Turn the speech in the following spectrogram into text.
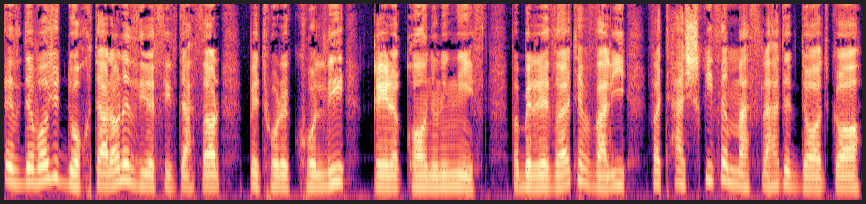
ازدواج دختران زیر 13 سال به طور کلی غیر قانونی نیست و به رضایت ولی و تشخیص مصلحت دادگاه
